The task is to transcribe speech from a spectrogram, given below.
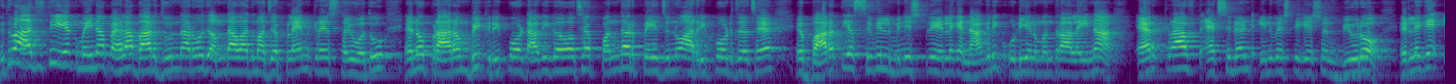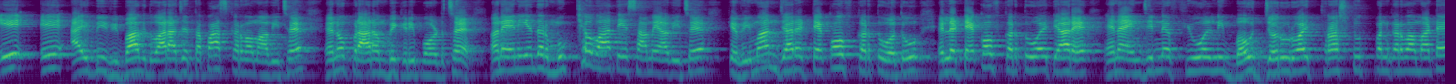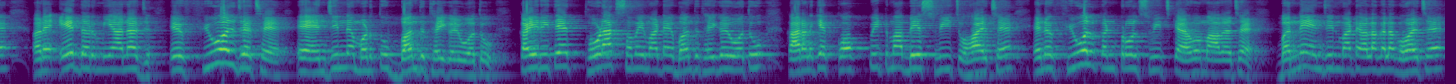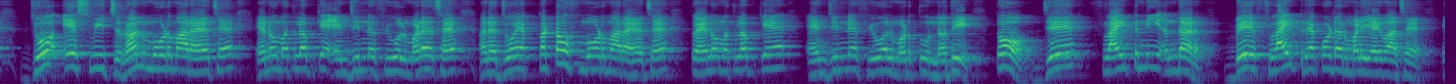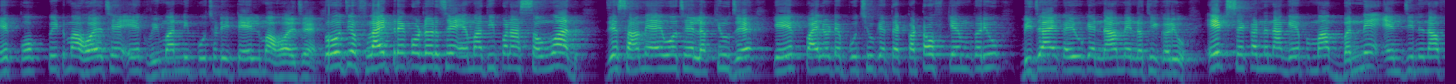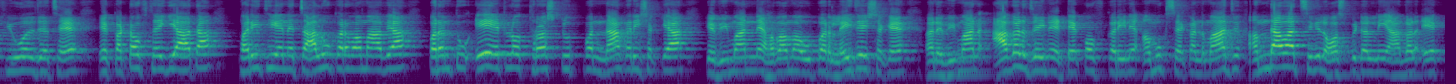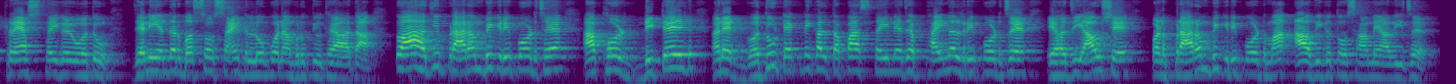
મિત્રો, આજથી એક મહિના પહેલા બાર જૂનના રોજ અમદાવાદમાં જે પ્લેન ક્રેશ થયું હતું, એનો પ્રારંભિક રિપોર્ટ આવી ગયો છે. પંદર પેજનો આ રિપોર્ટ જે છે, એ ભારતીય સિવિલ મિનિસ્ટ્રી એટલે કે નાગરિક ઉડ્ડયન મંત્રાલયના એરક્રાફ્ટ એક્સિડન્ટ ઇન્વેસ્ટિગેશન બ્યુરો એટલે કે એ એઆઈબી વિભાગ દ્વારા જે તપાસ કરવામાં આવી છે, એનો પ્રારંભિક રિપોર્ટ છે. અને એની અંદર મુખ્ય વાત એ સામે આવી છે કે વિમાન જ્યારે ટેક ઓફ કરતું હતું, એટલે ટેક ઓફ કરતું હોય ત્યારે એના એન્જિનને ફ્યુઅલની બહુ જ જરૂર હોય થ્રસ્ટ ઉત્પન્ન કરવા માટે. અને એ દરમિયાન જ એ ફ્યુઅલ જે છે એ એન્જિનને મળતું બંધ થઈ ગયું હતું. કઈ રીતે? થોડાક સમય માટે બંધ થઈ ગયું હતું, કારણ કે કોકપીટમાં બે સ્વિચ હોય છે, એને ફ્યુઅલ કંટ્રોલ સ્વિચ કહેવામાં આવે છે. બંને એન્જિન માટે અલગ અલગ હોય છે. જો એ સ્વિચ રન મોડમાં રહે છે, એનો મતલબ કે એન્જિનને ફ્યુઅલ મળે છે, અને જો એ કટ ઓફ મોડમાં રહે છે, તો એનો મતલબ કે એન્જિનને ફ્યુઅલ મળતું નથી. તો જે ફ્લાઇટની અંદર બે ફ્લાઇટ રેકોર્ડર મળી આવ્યા છે. એક કોકપીટમાં હોય છે, એક વિમાનની પૂંછડી ટેલમાં હોય છે. તો જે ફ્લાઇટ રેકોર્ડર છે, એમાંથી પણ આ સંવાદ જે સામે આવ્યો છે લખ્યું છે કે એક પાયલોટે પૂછ્યું કે તે કટ ઓફ કેમ કર્યું? બીજાએ કહ્યું કે ના, મેં નથી કર્યું. એક સેકન્ડના ગેપમાં બંને એન્જિનના ફ્યુઅલ જે છે એ કટ ઓફ થઈ ગયા હતા. ફરીથી એને ચાલુ કરવામાં આવ્યા, પરંતુ એ એટલો થ્રસ્ટ ઉત્પન્ન ના કરી શક્યા કે વિમાનને હવામાં ઉપર લઈ જઈ શકે અને વિમાન આગળ જઈને ટેક ઓફ કરીને અમુક સેકન્ડમાં જ અમદાવાદ સિવિલ હોસ્પિટલની આગળ એક ક્રેશ થઈ ગયું હતું, જેની અંદર બસો સાહીઠ લોકોના મૃત્યુ થયા હતા. તો આ હજી પ્રારંભિક રિપોર્ટ છે, આખો ડિટેલ્ડ અને વધુ ટેકનિકલ તપાસ થઈને જે ફાઇનલ રિપોર્ટ છે એ હજી આવશે, પણ પ્રારંભિક રિપોર્ટમાં આ વિગતો સામે આવી છે.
